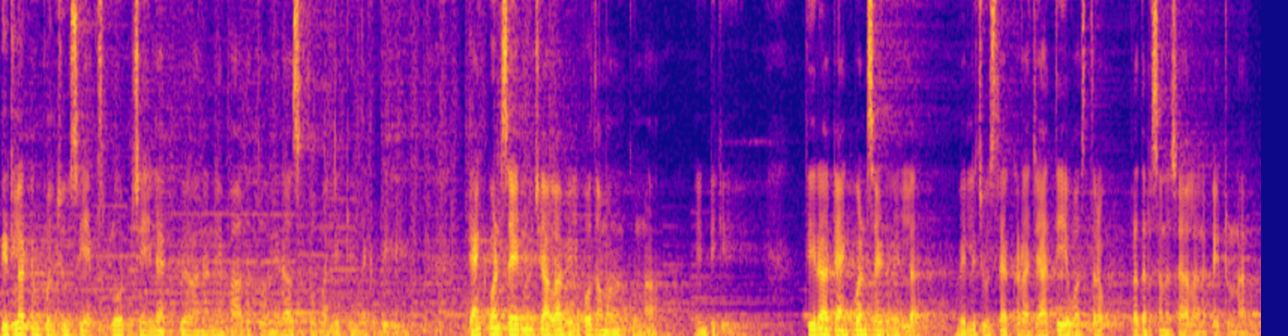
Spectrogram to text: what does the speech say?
బిర్లా టెంపుల్ చూసి ఎక్స్ప్లోర్ చేయలేకపోయాననే బాధతో నిరాశతో మళ్ళీ కిందకి దిగి ట్యాంక్ బండ్ సైడ్ నుంచి అలా వెళ్ళిపోదామని అనుకున్నా. ఇంటికి తీరా ట్యాంక్ బండ్ సైడ్ వెళ్ళా వెళ్ళి చూస్తే అక్కడ జాతీయ వస్త్ర ప్రదర్శనశాల అని పెట్టున్నారు.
